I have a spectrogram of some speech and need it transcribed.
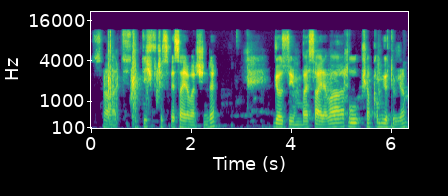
saat, diş fırçası vesaire var içinde. Gözlüğüm vesaire var. Bu şapkamı götüreceğim.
